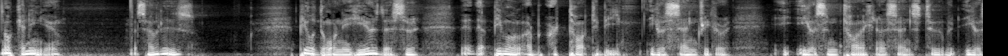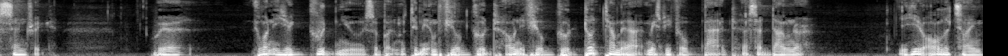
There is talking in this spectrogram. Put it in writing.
Not kidding you. That's how it is. People don't want to hear this. That people are, are, taught to be egocentric or egocentric in a sense too, but egocentric, where they want to hear good news about them to make them feel good. I want to feel good. Don't tell me that. It makes me feel bad. That's a downer. You hear it all the time,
